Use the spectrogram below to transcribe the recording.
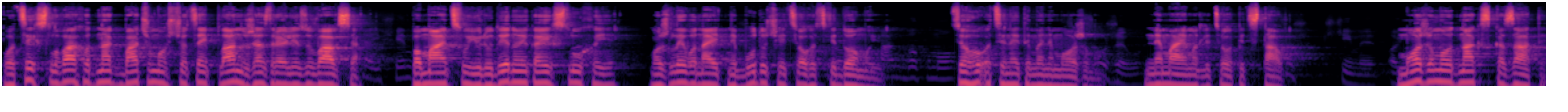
По цих словах, однак, бачимо, що цей план вже зреалізувався, бо мають свою людину, яка їх слухає, можливо, навіть не будучи цього свідомою. Цього оцінити ми не можемо, не маємо для цього підстав. Можемо, однак, сказати,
